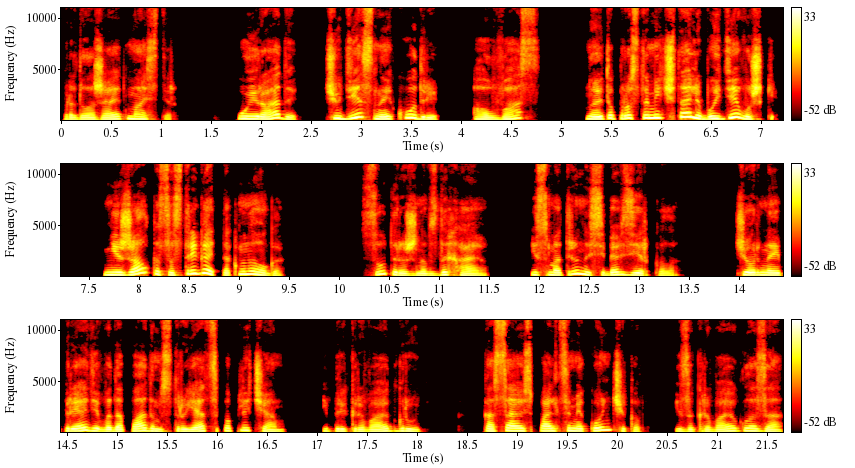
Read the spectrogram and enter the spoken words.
продолжает мастер. У Ирады чудесные кудри, а у вас? Но это просто мечта любой девушки. Не жалко состригать так много. Судорожно вздыхаю и смотрю на себя в зеркало. Черные пряди водопадом струятся по плечам и прикрывают грудь. Касаюсь пальцами кончиков и закрываю глаза.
